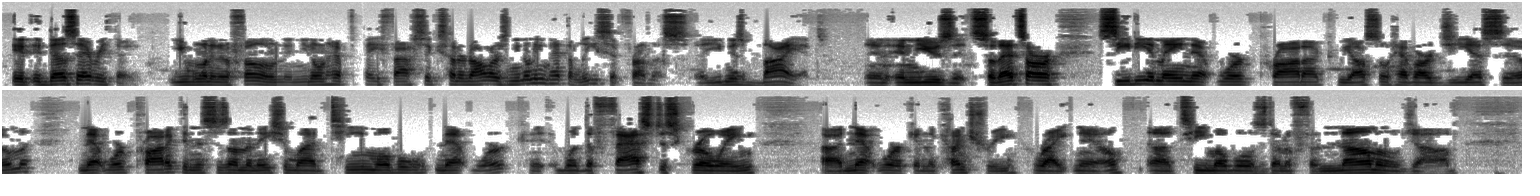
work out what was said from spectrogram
it, it does everything you want in a phone, and you don't have to pay five, six hundred dollars, and you don't even have to lease it from us. You can just buy it and, and use it. So that's our CDMA network product. We also have our GSM network product, and this is on the nationwide T-Mobile network, eh, one of the fastest growing uh, network in the country right now. Uh, T-Mobile has done a phenomenal job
